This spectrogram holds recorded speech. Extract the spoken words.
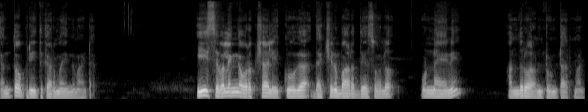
ఎంతో ప్రీతికరమైందన్నమాట ఈ శివలింగ వృక్షాలు ఎక్కువగా దక్షిణ భారతదేశంలో ఉన్నాయని అందరూ అంటుంటారన్నమాట.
